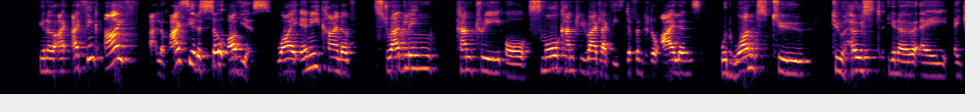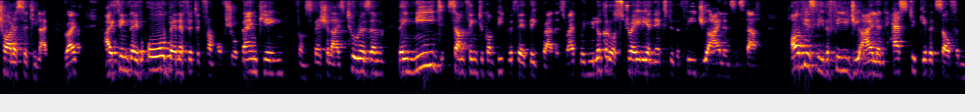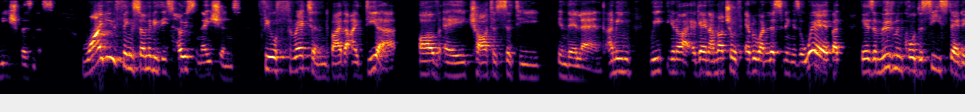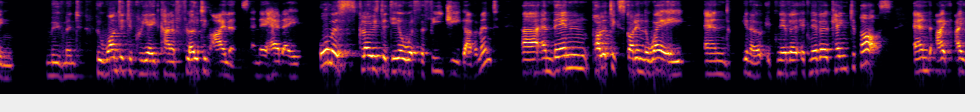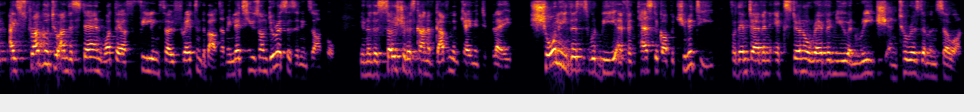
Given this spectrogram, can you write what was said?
you know, I, I think I, look, I see it as so obvious why any kind of struggling country or small country, right, like these different little islands, would want to to host, you know, a, a charter city like right? I think they've all benefited from offshore banking, from specialized tourism. They need something to compete with their big brothers, right? When you look at Australia next to the Fiji Islands and stuff, obviously the Fiji Island has to give itself a niche business. Why do you think so many of these host nations feel threatened by the idea of a charter city in their land. I mean, we, you know, again, I'm not sure if everyone listening is aware, but there's a movement called the seasteading movement who wanted to create kind of floating islands, and they had a almost closed a deal with the Fiji government, uh, and then politics got in the way, and you know, it never it never came to pass. And I, I, I, struggle to understand what they are feeling so threatened about. I mean, let's use Honduras as an example. You know, the socialist kind of government came into play. Surely this would be a fantastic opportunity for them to have an external revenue and reach and tourism and so on.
